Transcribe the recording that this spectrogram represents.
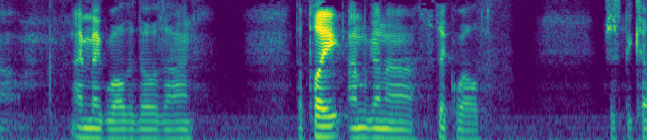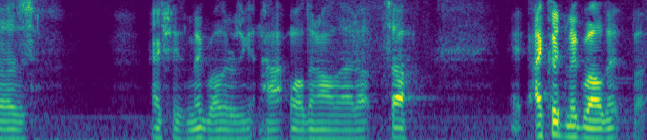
Um, I MIG welded those on. The plate I'm gonna stick weld, just because actually the MIG welder was getting hot welding all that up. So I could MIG weld it, but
